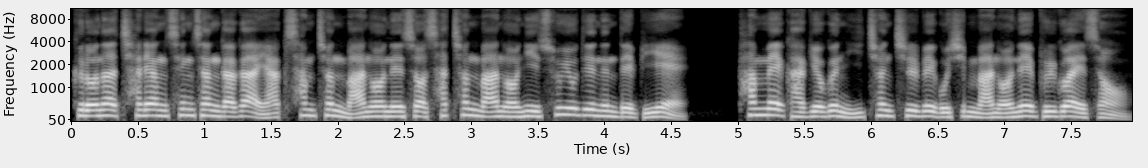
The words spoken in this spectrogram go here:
그러나 차량 생산가가 약 3천만 원에서 4천만 원이 소요되는 데 비해 판매 가격은 2,750만 원에 불과해서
